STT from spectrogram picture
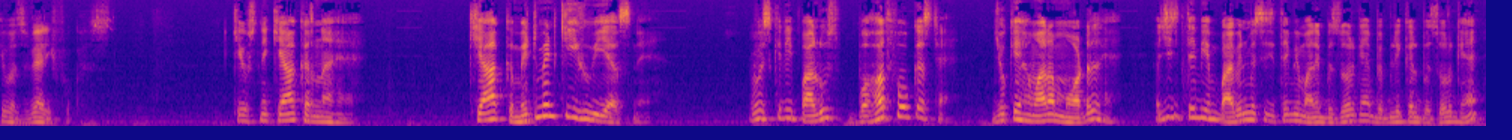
he was very focused कि उसने क्या करना है? क्या कमिटमेंट की हुई है उसने? वो इसके लिए पालूस बहुत फोकस्ड है, जो कि हमारा मॉडल है। अजी जितने भी हम बाइबल में से जितने भी हमारे बुज़ुर्ग हैं बिब्लिकल बुज़ुर्ग हैं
